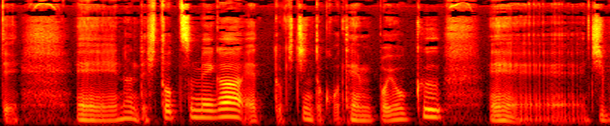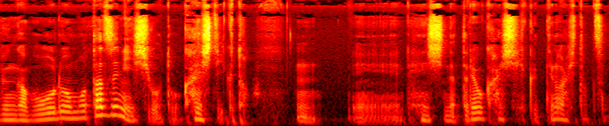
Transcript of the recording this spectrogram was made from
て、えー、なんで1つ目が、えっと、きちんとこうテンポよく、えー、自分がボールを持たずに仕事を返していくと。うん。えー、返信だったりを返していくっていうのが1つ目。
